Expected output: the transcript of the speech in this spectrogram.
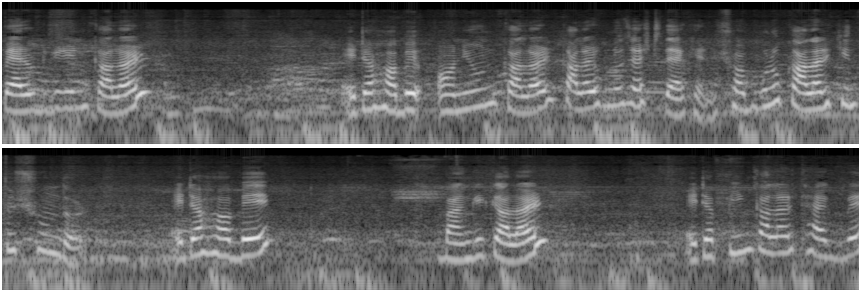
প্যারট গ্রিন কালার এটা হবে অনিয়ন কালার। কালারগুলো জাস্ট দেখেন সবগুলো কালার কিন্তু সুন্দর। এটা হবে বাঙ্গি কালার। এটা পিঙ্ক কালার থাকবে।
